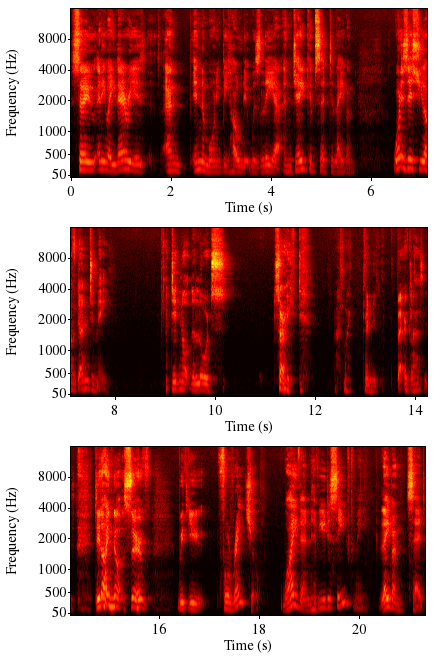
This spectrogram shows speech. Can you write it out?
So anyway, there he is, and in the morning, behold, it was Leah. And Jacob said to Laban, What is this you have done to me? Did not the Lord's. Sorry, am I going to need better glasses? Did I not serve with you for Rachel? Why then have you deceived me? Laban said,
